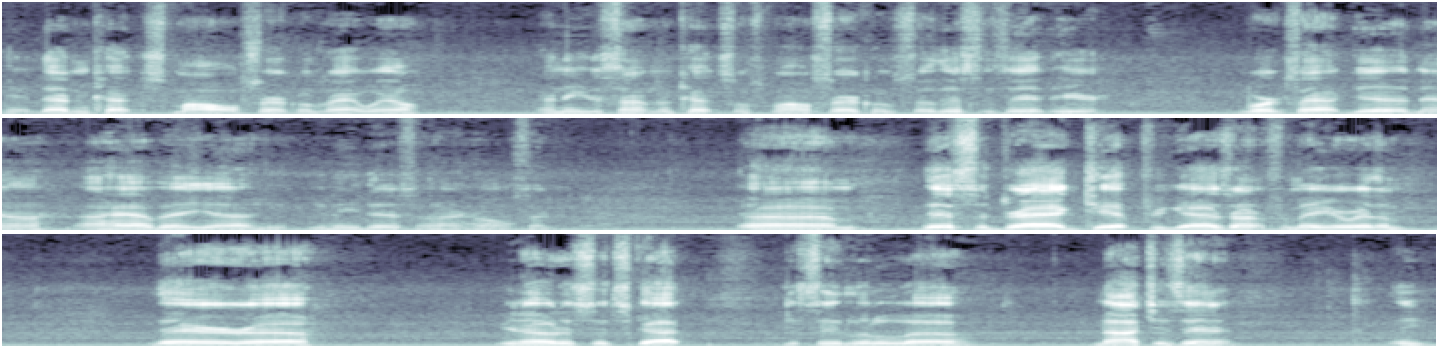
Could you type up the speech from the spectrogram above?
it doesn't cut small circles that well. I needed something to cut some small circles, so this is it here. Works out good. Now, I have a, uh, you need this? All right, hold on a second. Um, this is a drag tip for you guys aren't familiar with them. They're, uh, you notice it's got, you see little uh, notches in it. You,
